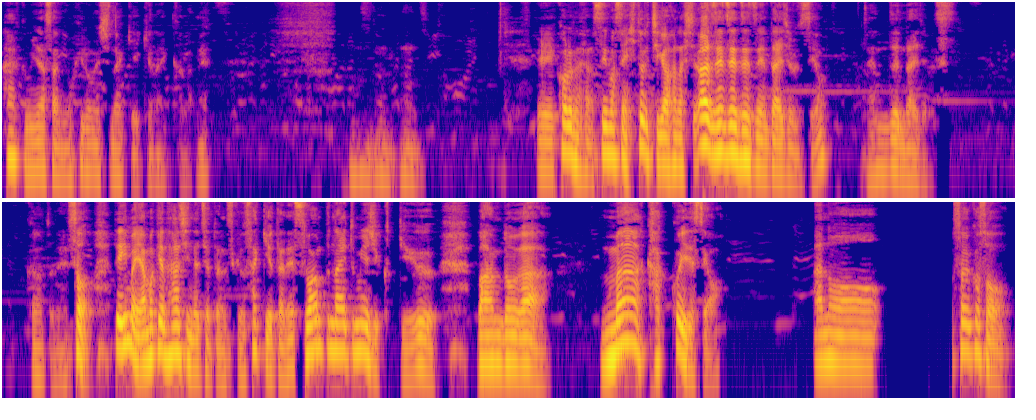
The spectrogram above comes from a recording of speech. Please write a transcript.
早く皆さんにお披露目しなきゃいけないからね。うんうんうん、えー、コロナさんすいません、一人違う話。あ、全然全然大丈夫ですよ。全然大丈夫です。この後ね。そう。で、今山県の話になっちゃったんですけど、さっき言ったね、スワンプナイトミュージックっていうバンドが、まあ、かっこいいですよ。あの、それこそ、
